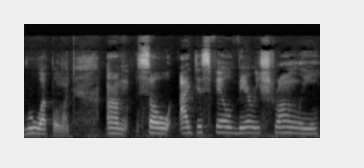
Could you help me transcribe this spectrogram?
grew up on. Um so i just feel very strongly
